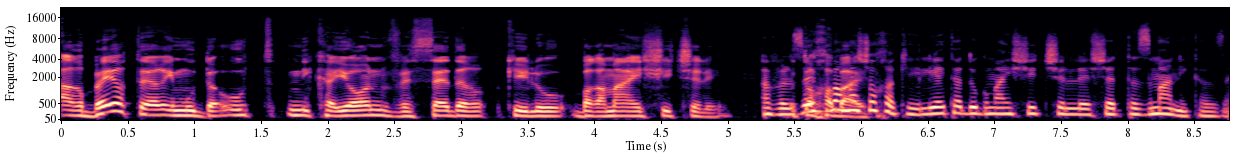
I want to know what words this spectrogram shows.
הרבה יותר עם מודעות ניקיון וסדר, כאילו, ברמה האישית שלי. אבל זה כבר. משהו אחר, כי לי הייתה דוגמה אישית של שד תזמני כזה.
